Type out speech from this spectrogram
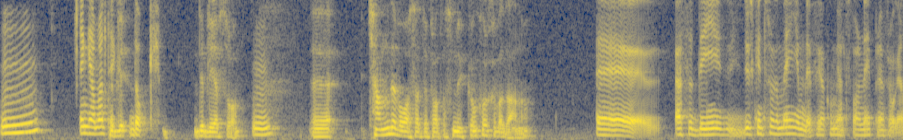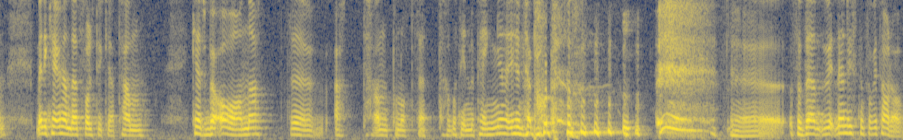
Mm. En gammal text det dock. Det blev så. Mm. Eh, kan det vara så att vi pratar för mycket om Jorge Valdano? Eh, alltså är, du ska inte fråga mig om det, för jag kommer alltid svara nej på den frågan. Men det kan ju hända att folk tycker att han kanske börjar ana att, eh, att han på något sätt har gått in med pengar i den här podden. eh, så den, den, risken får vi ta då.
